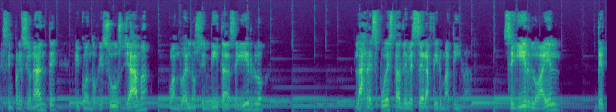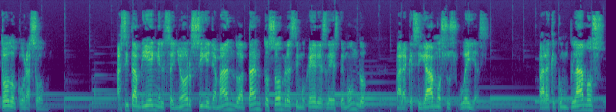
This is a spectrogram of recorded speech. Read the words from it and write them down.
Es impresionante que cuando Jesús llama, cuando Él nos invita a seguirlo, la respuesta debe ser afirmativa. Seguirlo a Él de todo corazón. Así también el Señor sigue llamando a tantos hombres y mujeres de este mundo para que sigamos sus huellas, para que cumplamos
